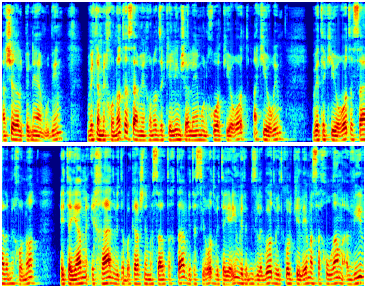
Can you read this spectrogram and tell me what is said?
אשר על פני העמודים, ואת המכונות עשה, המכונות זה כלים שעליהם הונחו הכיורות, הכיורים, ואת הכיורות עשה על המכונות, את הים אחד, ואת הבקר שנים עשר תחתיו, ואת הסירות, ואת היעים, ואת המזלגות, ואת כל כליהם עשה חורם אביו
